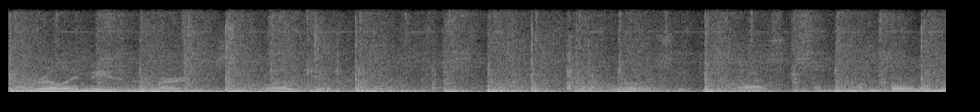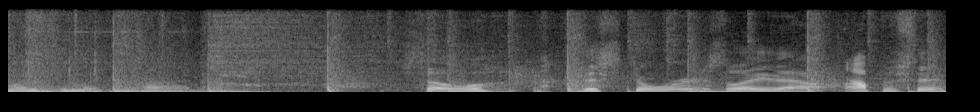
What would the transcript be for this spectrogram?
I really need an emergency blanket. I'm burning way too much time. So this store is laid out opposite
